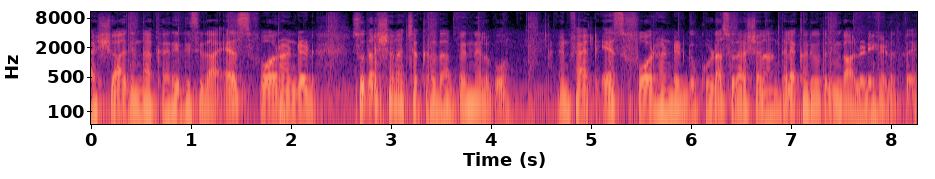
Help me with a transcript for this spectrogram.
ರಷ್ಯಾದಿಂದ ಖರೀದಿಸಿದ ಎಸ್ ಫೋರ್ ಹಂಡ್ರೆಡ್ ಸುದರ್ಶನ ಚಕ್ರದ ಬೆನ್ನೆಲುಬು. ಇನ್ಫ್ಯಾಕ್ಟ್ ಎಸ್ ಫೋರ್ ಹಂಡ್ರೆಡ್ಗೂ ಕೂಡ ಸುದರ್ಶನ ಅಂತಲೇ ಕರೆಯೋದು ನಿಮ್ಗೆ ಆಲ್ರೆಡಿ ಹೇಳಿದ್ವಿ.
